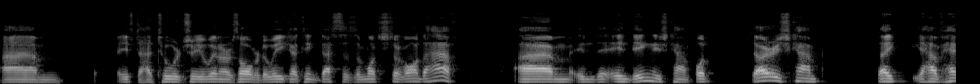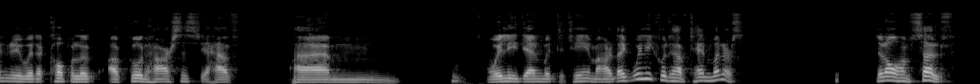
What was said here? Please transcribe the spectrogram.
Um, if they had two or three winners over the week, I think that's as much they're going to have. Um, in the in the English camp, but the Irish camp, like you have Henry with a couple of, of good horses. You have um, Willie then with the team. Like Willie could have ten winners. You know himself.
